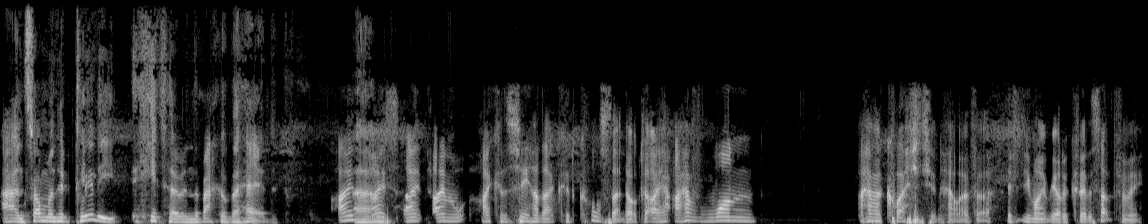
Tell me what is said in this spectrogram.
and someone had clearly hit her in the back of the head. I, Um, I, I, I'm, I can see how that could cause that, Doctor. I, I have one. I have a question, however, if you might be able to clear this up for me.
